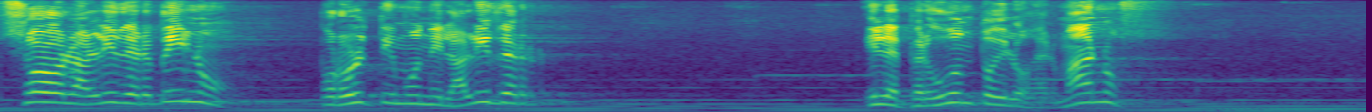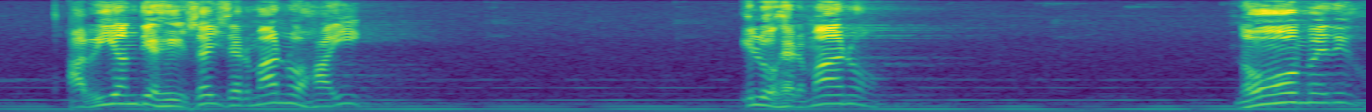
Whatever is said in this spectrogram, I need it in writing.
Solo la líder vino, por último ni la líder. Y le pregunto, ¿y los hermanos? Habían 16 hermanos ahí. ¿Y los hermanos? No, me dijo.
